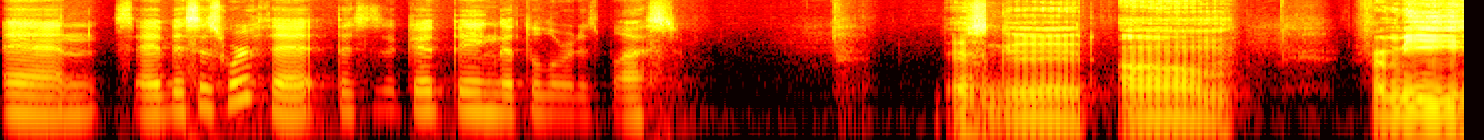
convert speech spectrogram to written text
and say this is worth it. This is a good thing that the Lord has blessed. That's good. Um, for me,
